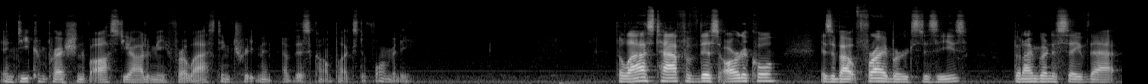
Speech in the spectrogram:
and decompression of osteotomy for lasting treatment of this complex deformity. The last half of this article is about Freiberg's disease, but I'm going to save that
